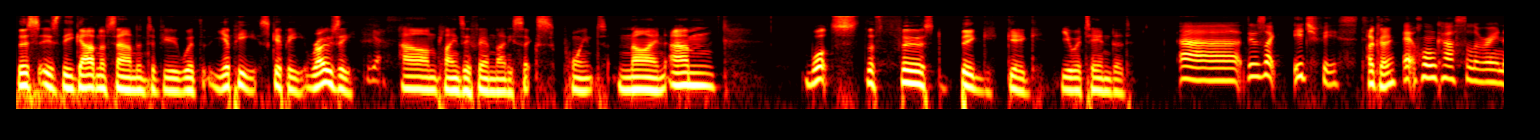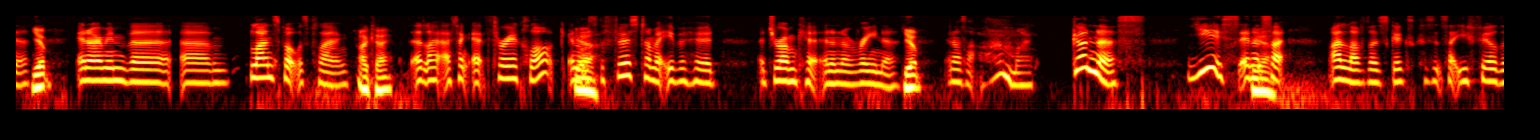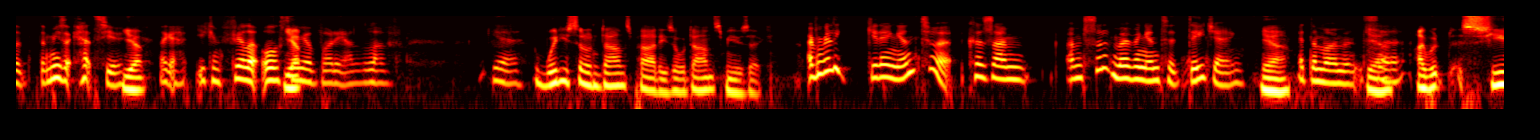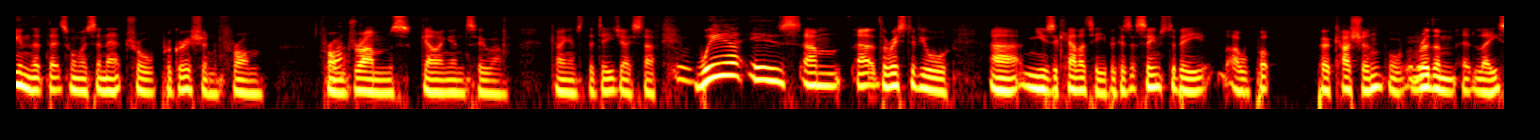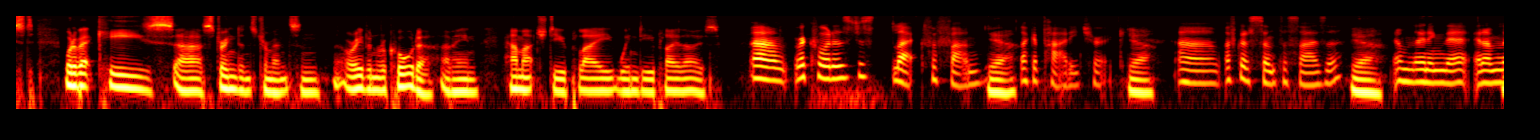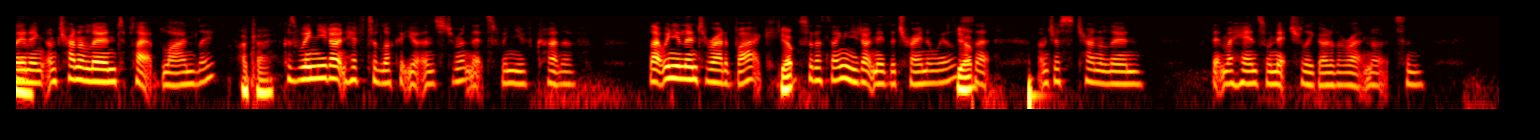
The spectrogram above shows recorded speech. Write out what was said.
This is the Garden of Sound interview with Yippee Skippy Rosie Yes. on Plains FM 96.9. Um, what's the first big gig you attended? Uh, there was like Edgefest Okay. at Horncastle Arena. Yep. And I remember um, Blindspott was playing. Okay. At, like, I think at three o'clock, and it was the first time I ever heard a drum kit in an arena. Yep. And I was like, oh my goodness, yes! And it's like I love those gigs because it's like you feel the the music hits you. Yep. Like it, you can feel it all through Yep. your body. I love. Yeah, Where do you sit on dance parties or dance music? I'm really getting into it because I'm I'm sort of moving into DJing Yeah. at the moment. Yeah. So I would assume that that's almost a natural progression from from Rock. drums going into um, going into the DJ stuff. Mm. Where is um, uh, the rest of your uh, musicality? Because it seems to be, I will put percussion or Mm-hmm. rhythm at least. What about keys, uh, stringed instruments, and or even recorder? I mean, how much do you play? When do you play those? um, recorders just like for fun, Yeah, like a party trick. yeah, Um, I've got a synthesizer. yeah. I'm learning that, and I'm learning. I'm trying to learn to play it blindly. Okay. Because when you don't have to look at your instrument, that's when you've kind of, like when you learn to ride a bike, Yep. sort of thing, and you don't need the trainer wheels. Yep. I'm just trying to learn that my hands will naturally go to the right notes, and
